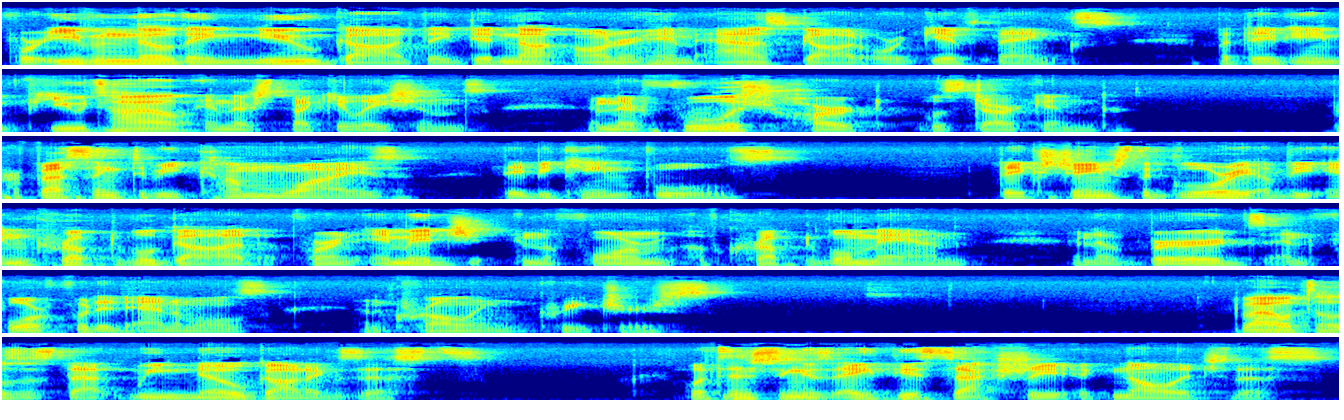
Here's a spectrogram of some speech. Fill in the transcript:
For even though they knew God, they did not honor him as God or give thanks, but they became futile in their speculations, and their foolish heart was darkened. Professing to become wise, they became fools. They exchanged the glory of the incorruptible God for an image in the form of corruptible man and of birds and four footed animals and crawling creatures. The Bible tells us that we know God exists. What's interesting is atheists actually acknowledge this.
